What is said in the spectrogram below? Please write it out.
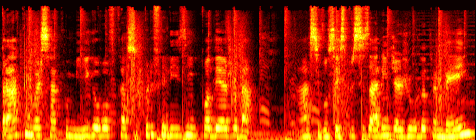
para conversar comigo, eu vou ficar super feliz em poder ajudar. Tá? Se vocês precisarem de ajuda também,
